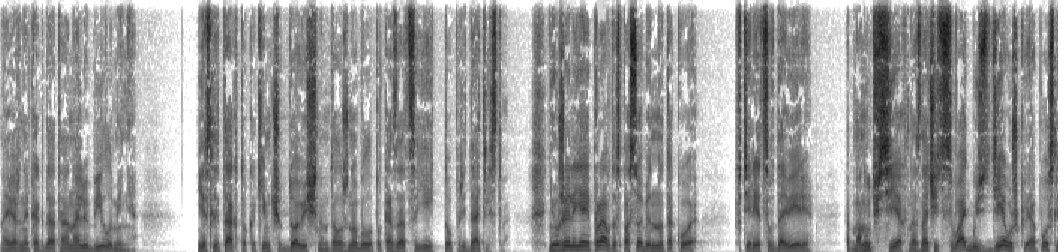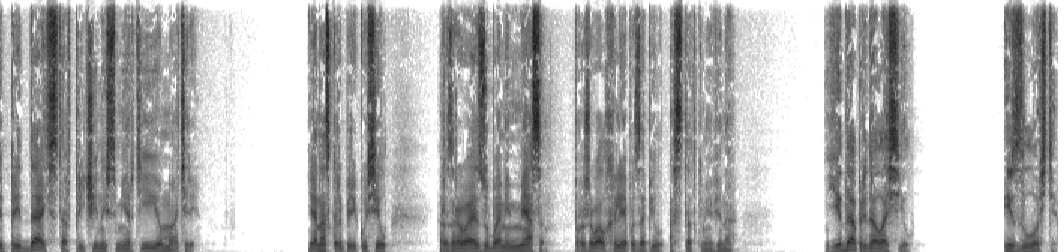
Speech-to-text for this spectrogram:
Наверное, когда-то она любила меня. Если так, то каким чудовищным должно было показаться ей то предательство? Неужели я и правда способен на такое? Втереться в доверие, обмануть всех, назначить свадьбу с девушкой, а после предать, став причиной смерти ее матери? Я наскоро перекусил, разрывая зубами мясо, прожевал хлеб и запил остатками вина. Еда придала сил. И злости.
